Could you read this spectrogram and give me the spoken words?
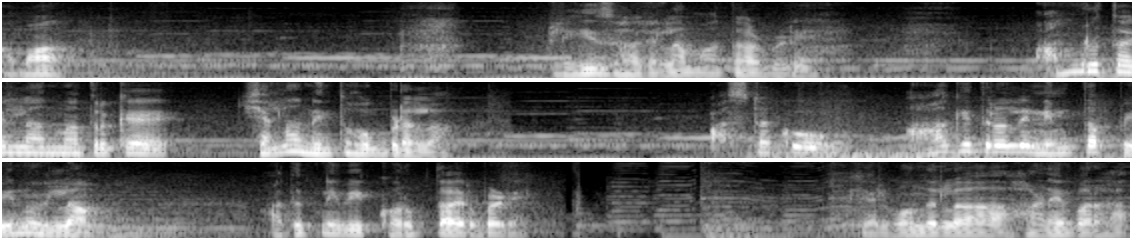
ಅಮ್ಮ ಪ್ಲೀಸ್ ಹಾಗೆಲ್ಲ ಮಾತಾಡಬೇಡಿ. ಅಮೃತ ಇಲ್ಲ ಅಂದ ಮಾತ್ರಕ್ಕೆ ಎಲ್ಲ ನಿಂತು ಹೋಗ್ಬಿಡಲ್ಲ. ಅಷ್ಟಕ್ಕೂ ಆಗಿದ್ರಲ್ಲಿ ನಿಮ್ಮ ತಪ್ಪೇನೂ ಇಲ್ಲ. ಅದಕ್ಕೆ ನೀವು ಈಗ ಕೊರಗ್ತಾ ಇರಬೇಡಿ. ಕೆಲವೊಂದೆಲ್ಲ ಹಣೆ ಬರಹ.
